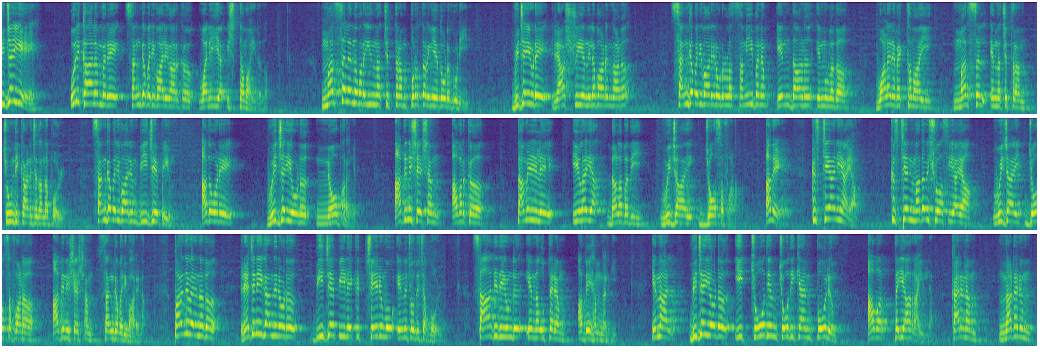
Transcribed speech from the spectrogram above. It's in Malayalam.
വിജയിയെ ഒരു കാലം വരെ സംഘപരിവാരുകാർക്ക് വലിയ ഇഷ്ടമായിരുന്നു. മർസൽ എന്ന് പറയുന്ന ചിത്രം പുറത്തിറങ്ങിയതോടുകൂടി വിജയുടെ രാഷ്ട്രീയ നിലപാടെന്താണ്? സംഘപരിവാറിനോടുള്ള സമീപനം എന്താണ് എന്നുള്ളത് വളരെ വ്യക്തമായി മർസൽ എന്ന ചിത്രം ചൂണ്ടിക്കാണിച്ചു തന്നപ്പോൾ സംഘപരിവാരും ബി ജെ പിയും അതോടെ വിജയോട് നോ പറഞ്ഞു. അതിനുശേഷം അവർക്ക് തമിഴിലെ ഇളയ ദളപതി വിജയ് ജോസഫാണ്. അതെ ക്രിസ്ത്യാനിയായ ക്രിസ്ത്യൻ മതവിശ്വാസിയായ വിജയ് ജോസഫാണ് അതിനുശേഷം സംഘപരിവാറിന്. പറഞ്ഞു വരുന്നത് രജനീകാന്തിനോട് ബി ജെ പിയിലേക്ക് ചേരുമോ എന്ന് ചോദിച്ചപ്പോൾ സാധ്യതയുണ്ട് എന്ന ഉത്തരം അദ്ദേഹം നൽകി. എന്നാൽ വിജയോട് ഈ ചോദ്യം ചോദിക്കാൻ പോലും അവർ തയ്യാറായില്ല. കാരണം നടനും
